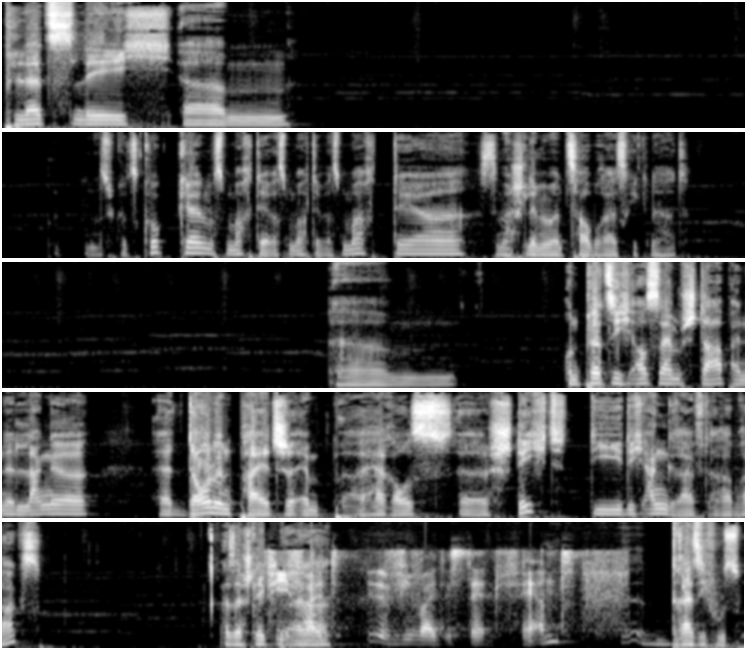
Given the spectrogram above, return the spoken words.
plötzlich, ähm, muss ich kurz gucken, was macht der, was macht der, was macht der? Ist immer schlimm, wenn man Zauberer als Gegner hat. Ähm, und plötzlich aus seinem Stab eine lange äh, Daunenpeitsche äh, heraussticht, äh, die dich angreift, Arabrax. Also er schlägt Wie einer weit, wie weit ist der entfernt? 30 Fuß.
